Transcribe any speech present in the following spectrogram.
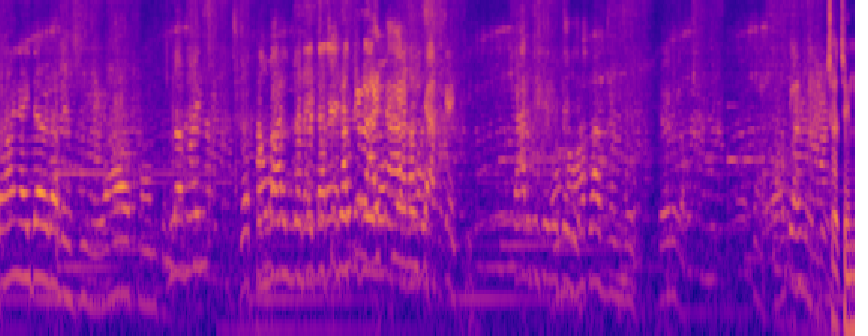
লাইন আইটা ওটা বেশি আর কম লাইন। সচিন।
